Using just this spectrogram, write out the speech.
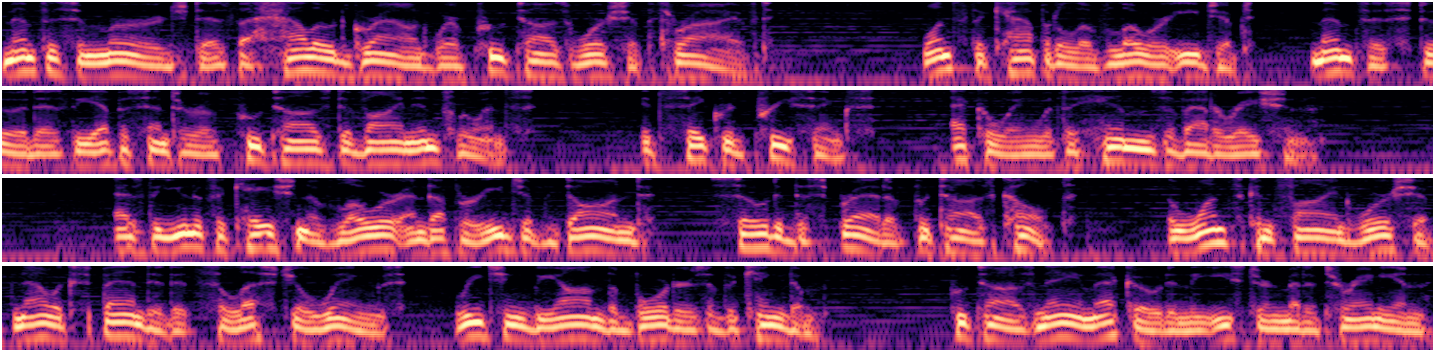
Memphis emerged as the hallowed ground where Ptah's worship thrived. Once the capital of Lower Egypt, Memphis stood as the epicenter of Ptah's divine influence, its sacred precincts echoing with the hymns of adoration. As the unification of Lower and Upper Egypt dawned, so did the spread of Ptah's cult. The once confined worship now expanded its celestial wings, reaching beyond the borders of the kingdom. Ptah's name echoed in the eastern Mediterranean,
